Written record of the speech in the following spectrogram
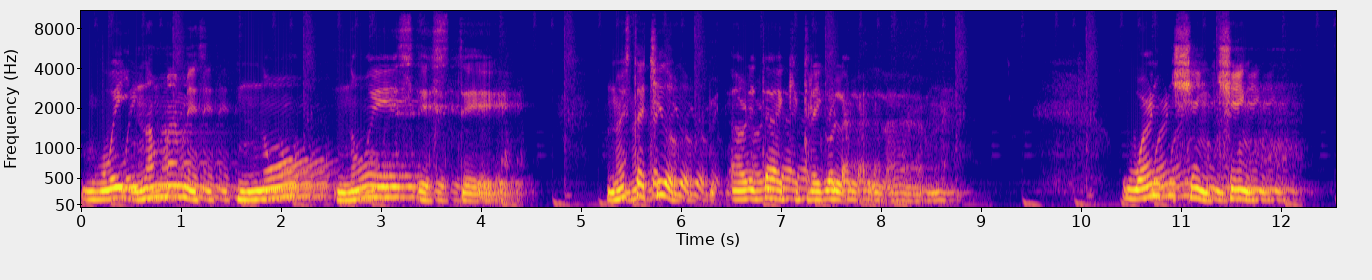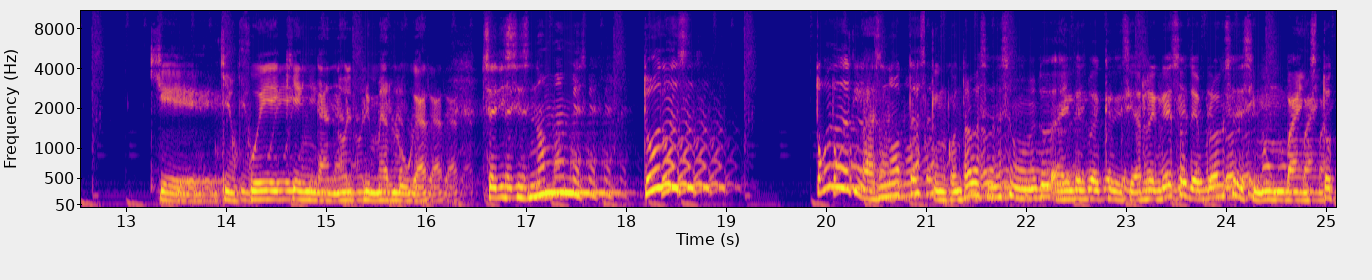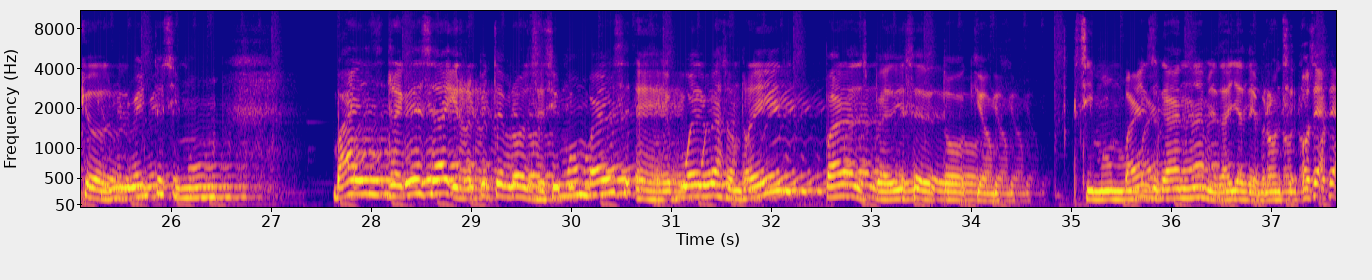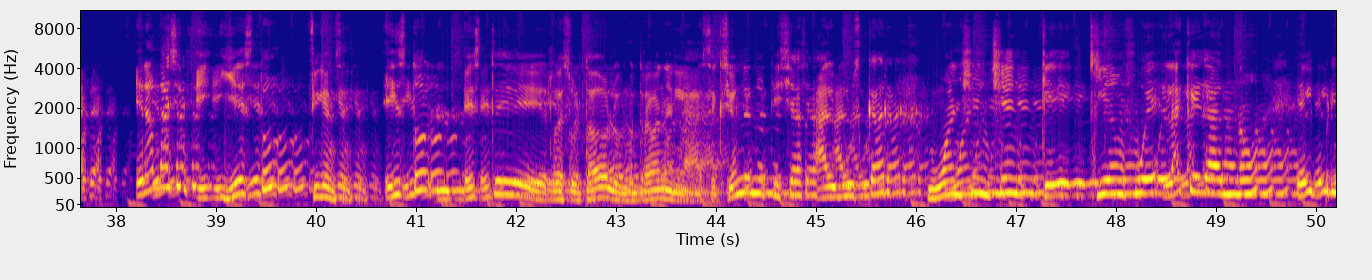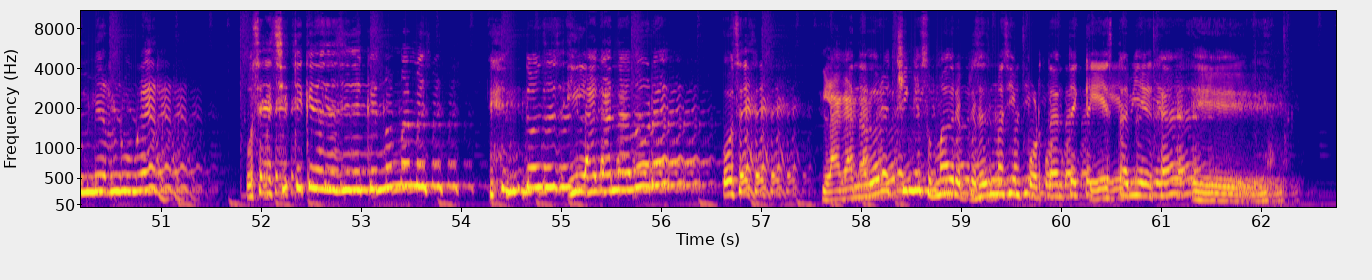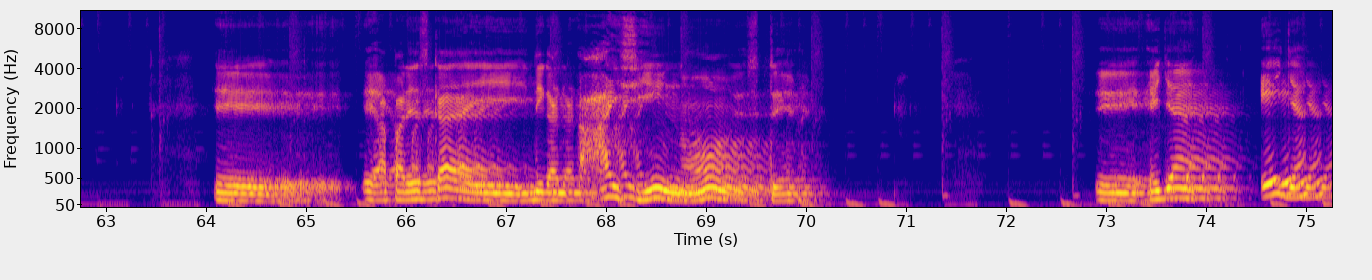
Güey, no mames, no, no es este, no está chido. Ahorita aquí traigo la, la, la Wang Shen que quien fue quien ganó el primer lugar. O sea, dices, no mames, todas todas las notas que encontrabas en ese momento, ahí les voy a que decía, regreso de bronce de Simón Biles, Tokio 2020, Simón Biles regresa y repite bronce, Simón Biles eh, vuelve a sonreír para despedirse de Tokio. Simón Biles gana medalla de bronce. O sea, era más. Y, esto, fíjense, esto, este resultado lo encontraban en la sección de noticias al buscar Wang Shenzhen, que quién fue la que ganó el primer lugar. O sea, si te quedas así de que no mames. Entonces, y la ganadora, o sea, la ganadora chingue su madre, pues es más importante que esta vieja. Eh, eh, eh, aparezca y digan, ay, sí, no, este... Eh, ella, ella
